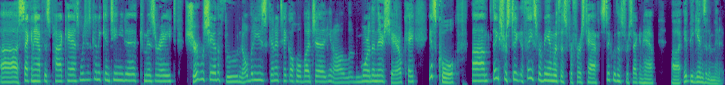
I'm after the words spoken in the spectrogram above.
Uh, second half of this podcast, we're just going to continue to commiserate. Sure, we'll share the food. Nobody's going to take a whole bunch of, you know, more than their share. Okay. It's cool. Um, thanks for stick, thanks for being with us for first half. Stick with us for second half. Uh, it begins in a minute.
